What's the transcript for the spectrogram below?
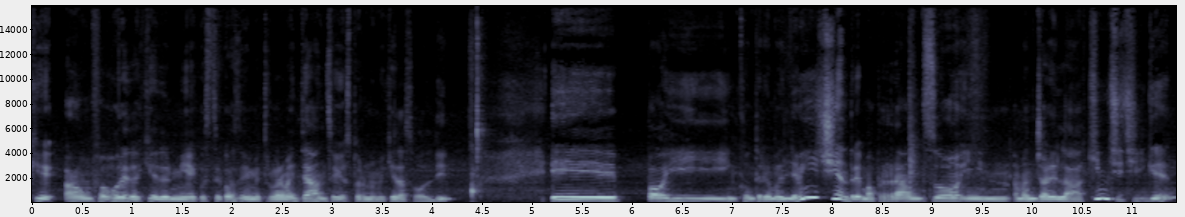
che ha un favore da chiedermi e queste cose mi mettono veramente ansia, io spero non mi chieda soldi. E poi incontreremo degli amici, andremo a pranzo in, a mangiare la kimchi jjigae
